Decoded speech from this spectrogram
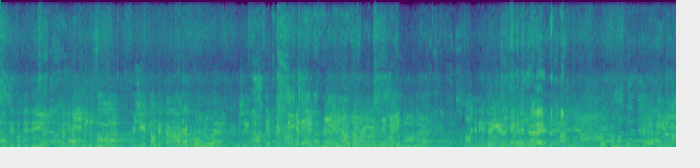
ਵਿਸ਼ੇਸ਼ ਤੇ ਬੰਦੇ ਤੇ ਸੰਦੀਪ ਦਤਾਲ ਵਿਸ਼ੇਸ਼ ਤੌਰ ਤੇ ਧੰਨਵਾਦ ਹੈ ਭੋਲੂ ਹੈ। ਵਿਸ਼ੇਸ਼ ਤੌਰ ਤੇ ਮਿੰਦੀ ਕਹਿੰਦੇ ਮੇਰੀ ਦੁਕਾਨ ਮੇਰੀ ਦੁਕਾਨ ਹੈ। ਅੱਜ ਦੀ ਤਰੀਕ ਦਾ ਕਹਿੰਦੇ ਇੱਕ ਹੱਬ। ਜੋਤੀਆਂ ਦਾ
